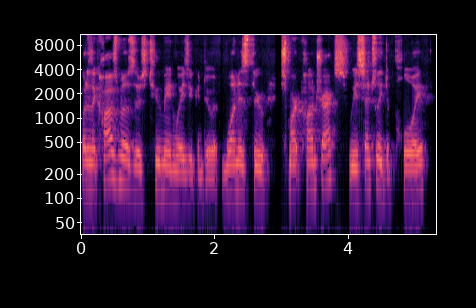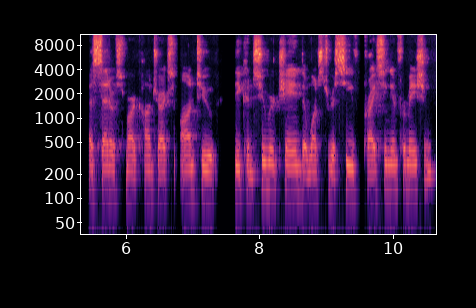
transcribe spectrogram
But in the Cosmos, there's two main ways you can do it. One is through smart contracts. We essentially deploy a set of smart contracts onto the consumer chain that wants to receive pricing information.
